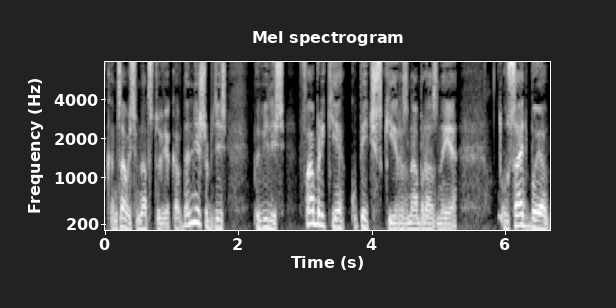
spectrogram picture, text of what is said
конца XVIII века. А в дальнейшем здесь появились фабрики купеческие, разнообразные усадьбы,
